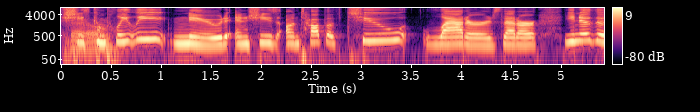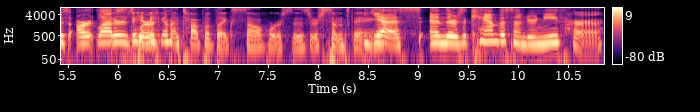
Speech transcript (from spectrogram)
She's completely nude and she's on top of two ladders that are you know those art ladders she's where standing on top of like sawhorses or something Yes, and there's a canvas underneath her.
